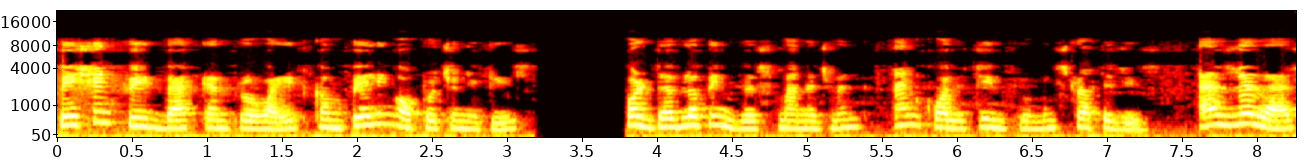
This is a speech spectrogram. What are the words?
Patient feedback can provide compelling opportunities for developing risk management and quality improvement strategies, as well as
